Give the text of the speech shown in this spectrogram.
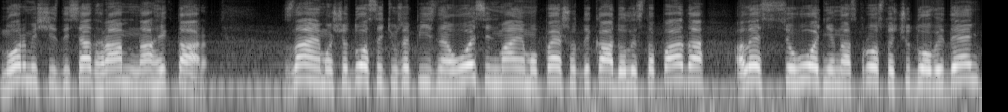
в нормі 60 грам на гектар. Знаємо, що досить уже пізня осінь, маємо першу декаду листопада, але сьогодні в нас просто чудовий день,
